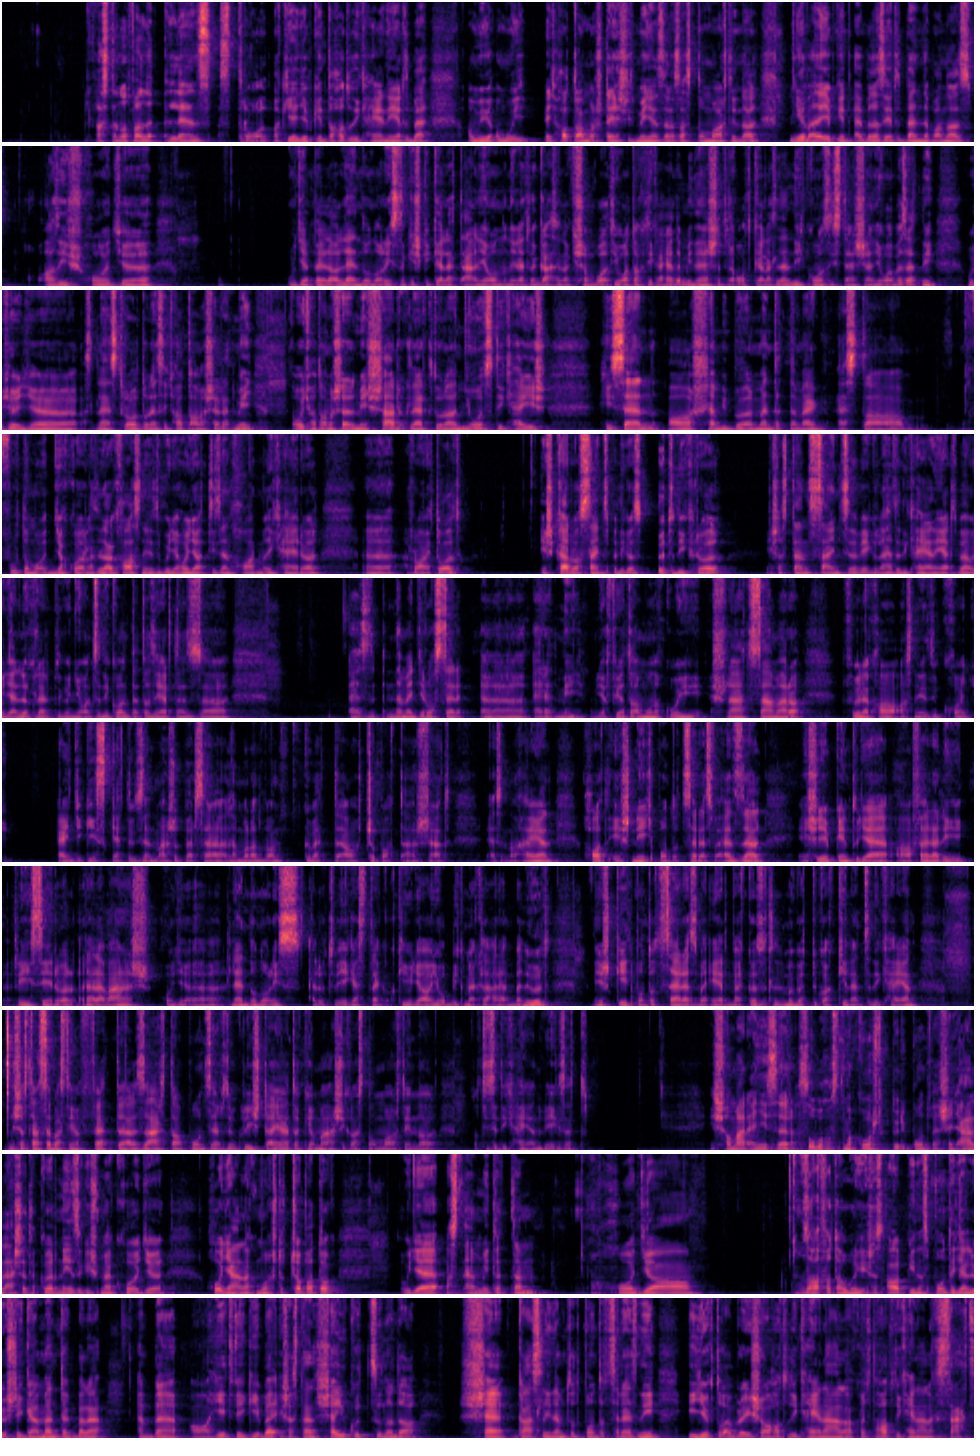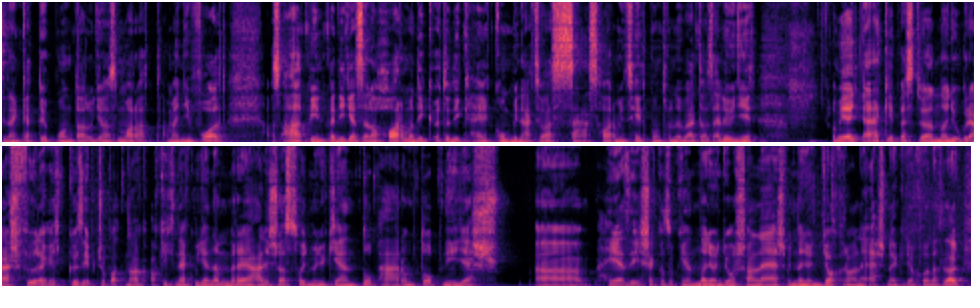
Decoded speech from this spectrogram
Aztán ott van Lance Stroll, aki egyébként a hatodik helyen ért be, ami amúgy egy hatalmas teljesítmény ezzel az Aston Martinnal. Nyilván egyébként ebben azért benne van az, az is, hogy uh, ugye például Lando Norrisnak is ki kellett állni onnan, illetve Gaslynak is volt jó a taktikája, de minden esetre ott kellett lenni, konzisztensen jól vezetni, úgyhogy uh, Lance Strolltól ez egy hatalmas eredmény. Ahogy hatalmas eredmény Charles Leclerc-től a nyolcadik hely is, hiszen a semmiből mentette meg ezt a futamot gyakorlatilag, ha azt nézzük ugye, hogy a 13. helyről uh, rajtolt, és Carlos Sainz pedig az ötödikről, és aztán Sainz végül a hetedik helyen ért be, ugye Leclerc pedig a nyolcadikon, tehát azért ez, uh, ez nem egy rossz er, uh, eredmény ugye a fiatal monakói srác számára, főleg ha azt nézzük, hogy 1,2 másodperccel lemaradva követte a csapattársát ezen a helyen, 6 és 4 pontot szerezve ezzel, és egyébként ugye a Ferrari részéről releváns, hogy Lando Norris előtt végeztek, aki ugye a jobbik McLarenben ült, és két pontot szerezve ért be közvetlenül mögöttük a 9. helyen. És aztán Sebastian Vettel zárta a pontszerzők listáját, aki a másik Aston Martinnal a 10. helyen végzett. És ha már ennyiszer szóba hoztam a konstruktőri pontverseny állását, akkor nézzük is meg, hogy hogy állnak most a csapatok. Ugye azt említettem, hogy a, az Alfa Tauri és az Alpine az pont egy mentek bele ebbe a hétvégébe, és aztán se Yuki Tsunoda, se Gasly nem tudott pontot szerezni, így ők továbbra is a hatodik helyen állnak, vagy a hatodik helyen állnak 112 ponttal, ugye az maradt, amennyi volt. Az Alpine pedig ezzel a harmadik, ötödik hely kombinációval 137 pontra növelte az előnyét, ami egy elképesztően nagy ugrás, főleg egy középcsapatnak, akiknek ugye nem reális az, hogy mondjuk ilyen top 3, top 4-es uh, helyezések azok ilyen nagyon gyorsan lees, vagy nagyon gyakran leesnek gyakorlatilag,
